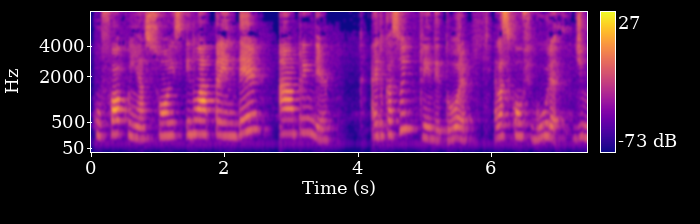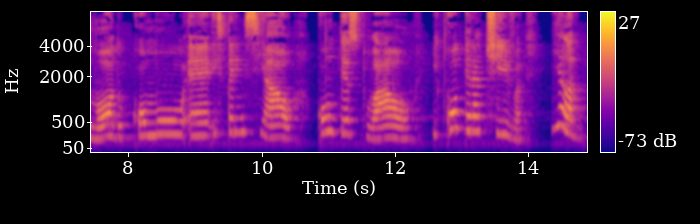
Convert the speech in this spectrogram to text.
com foco em ações e no aprender a aprender. A educação empreendedora ela se configura de modo como é experiencial, contextual e cooperativa, e ela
